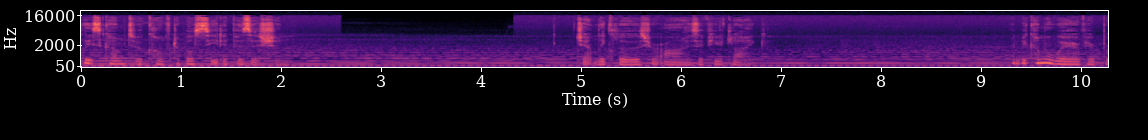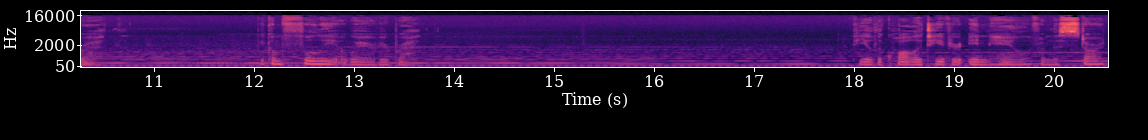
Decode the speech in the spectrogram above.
Please come to a comfortable seated position. Gently close your eyes if you'd like. And become aware of your breath. Become fully aware of your breath. Feel the quality of your inhale from the start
